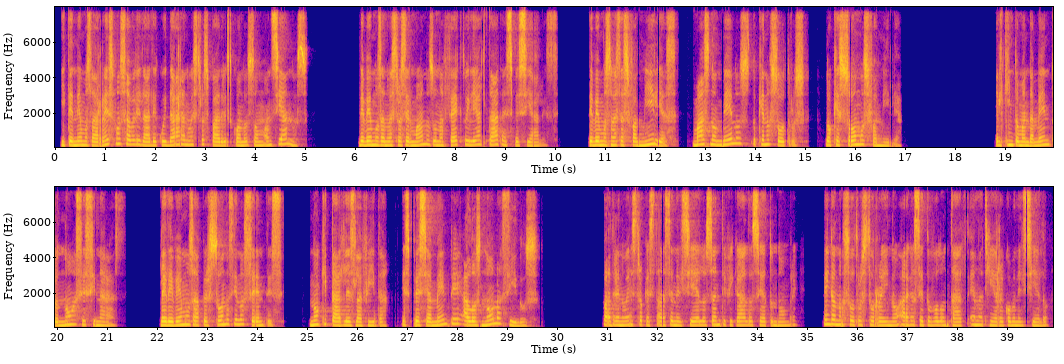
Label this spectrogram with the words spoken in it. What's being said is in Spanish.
Y tenemos la responsabilidad de cuidar a nuestros padres cuando son ancianos. Debemos a nuestros hermanos un afecto y lealtad especiales. Debemos nuestras familias, más no menos que nosotros, lo que somos familia. El quinto mandamiento, no asesinarás. Le debemos a personas inocentes no quitarles la vida, especialmente a los no nacidos. Padre nuestro que estás en el cielo, santificado sea tu nombre. Venga a nosotros tu reino, hágase tu voluntad en la tierra como en el cielo.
